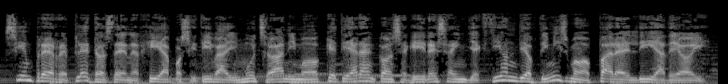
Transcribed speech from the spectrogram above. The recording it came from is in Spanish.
siempre repletos de energía positiva y mucho ánimo que te harán conseguir esa inyección de optimismo para el día de hoy.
